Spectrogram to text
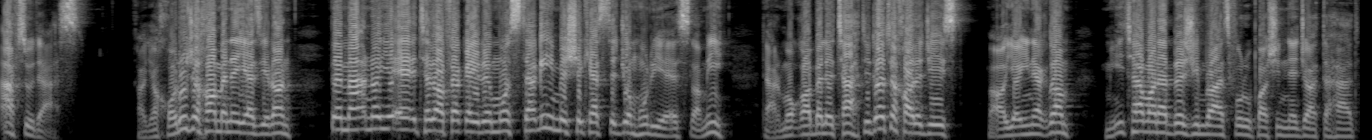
افزوده است. آیا خروج خامنه ای از ایران به معنای اعتراف غیر مستقیم به شکست جمهوری اسلامی در مقابل تهدیدات خارجی است و آیا این اقدام می تواند رژیم را از فروپاشی نجات دهد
